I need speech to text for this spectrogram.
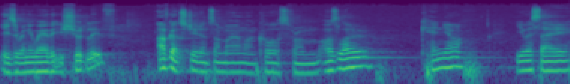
Is there anywhere that you should live? I've got students on my online course from Oslo, Kenya, USA,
